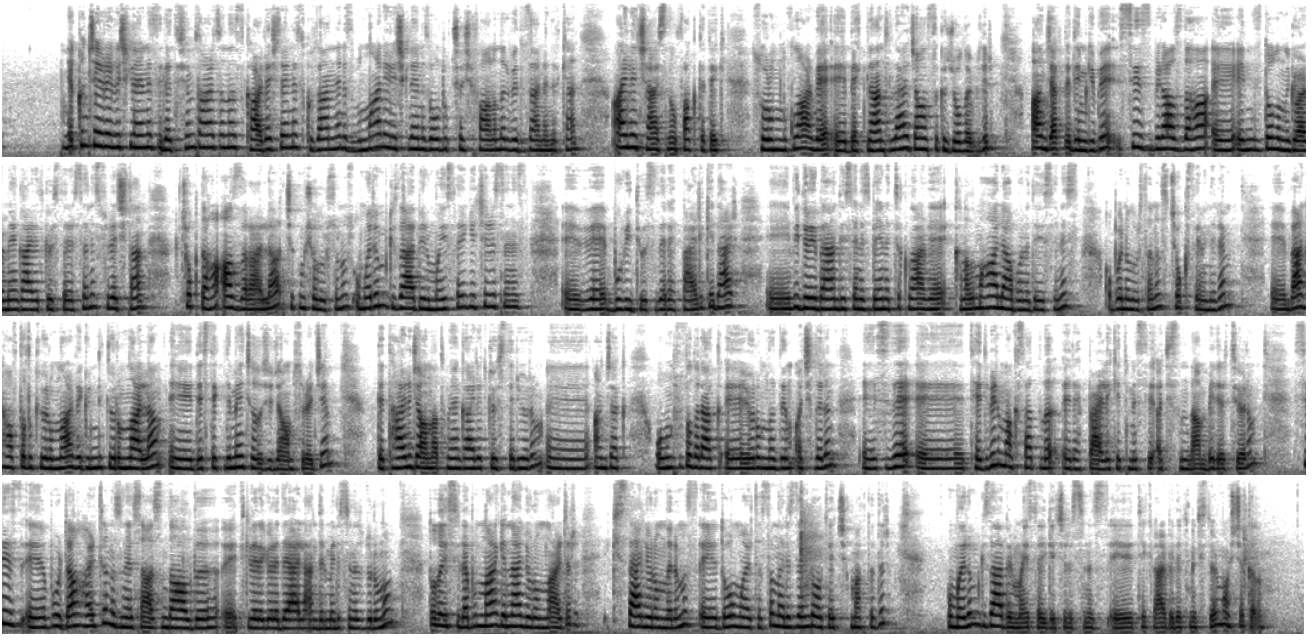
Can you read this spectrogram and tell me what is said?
yakın çevre ilişkileriniz, iletişim tarzınız, kardeşleriniz, kuzenleriniz bunlarla ilişkileriniz oldukça şifalanır ve düzenlenirken aile içerisinde ufak tefek sorumluluklar ve e, beklentiler can sıkıcı olabilir. Ancak dediğim gibi siz biraz daha e, elinizde olanı görmeye gayret gösterirseniz süreçten çok daha az zararla çıkmış olursunuz. Umarım güzel bir Mayıs ayı geçirirsiniz. E, ve bu video size rehberlik eder. E, videoyu beğendiyseniz beğene tıklar ve kanalıma hala abone değilseniz abone olursanız çok sevinirim. E, ben haftalık yorumlar ve günlük yorumlarla e, desteklemeye çalışacağım süreci. Detaylıca anlatmaya gayret gösteriyorum. Ee, ancak olumsuz olarak e, yorumladığım açıların e, size e, tedbir maksatlı rehberlik etmesi açısından belirtiyorum. Siz e, burada haritanızın esasında aldığı etkilere göre değerlendirmelisiniz durumu. Dolayısıyla bunlar genel yorumlardır. Kişisel yorumlarımız doğum haritası analizlerinde ortaya çıkmaktadır. Umarım güzel bir Mayıs ayı geçirirsiniz. E, tekrar belirtmek istiyorum. Hoşçakalın.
